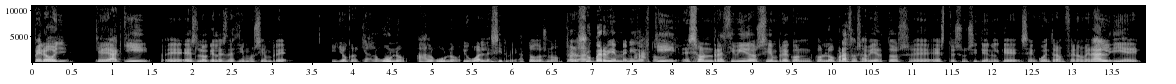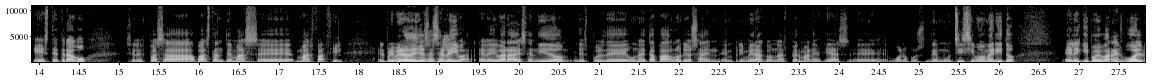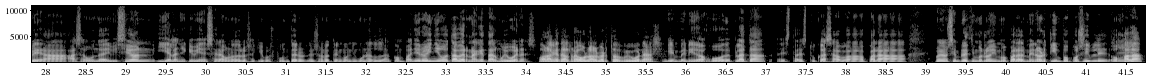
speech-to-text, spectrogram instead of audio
Pero oye, que aquí eh, es lo que les decimos siempre. Y yo creo que a alguno, a alguno igual les sirve, a todos no. Pero son súper bienvenidos. Aquí son recibidos siempre con, los brazos abiertos. Eh, esto es un sitio en el que se encuentran fenomenal y eh, que este trago se les pasa bastante más, más fácil. El primero de ellos es el Eibar. El Eibar ha descendido después de una etapa gloriosa en, en primera con unas permanencias, bueno, pues de muchísimo mérito. El equipo Ibarres vuelve a, segunda división y el año que viene será uno de los equipos punteros, de eso no tengo ninguna duda. Compañero Íñigo Taberna, ¿qué tal? Muy buenas. Hola, ¿qué tal Raúl? Alberto, muy buenas. Bienvenido a Juego de Plata. Esta es tu casa para bueno, siempre decimos lo mismo, para el menor tiempo posible, ojalá.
